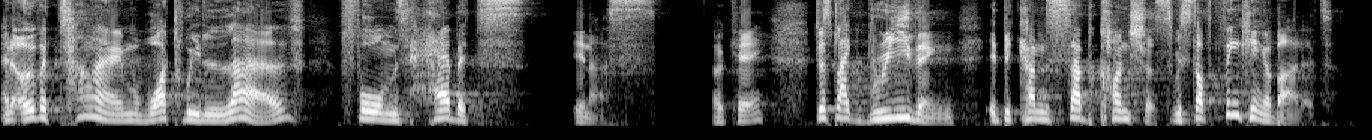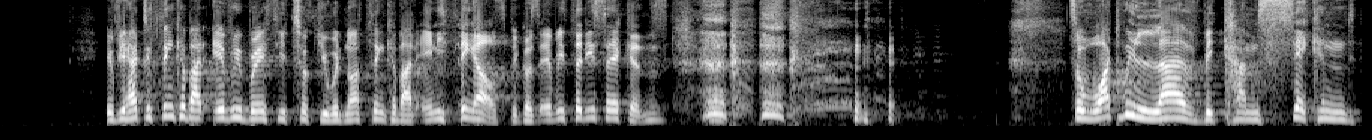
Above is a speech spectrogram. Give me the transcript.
And over time, what we love forms habits in us. Okay? Just like breathing, it becomes subconscious. We stop thinking about it. If you had to think about every breath you took, you would not think about anything else because every 30 seconds, So, what we love becomes second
